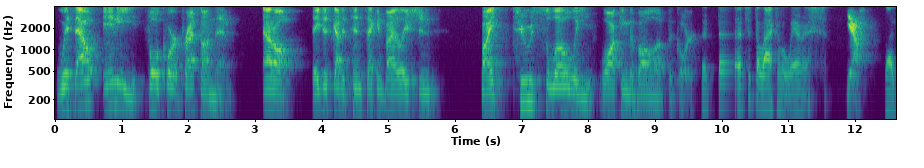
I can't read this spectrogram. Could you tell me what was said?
without any full court press on them at all. They just got a 10 second violation by too slowly walking the ball up the court. That, that, that's just the lack of awareness. Yeah. Like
